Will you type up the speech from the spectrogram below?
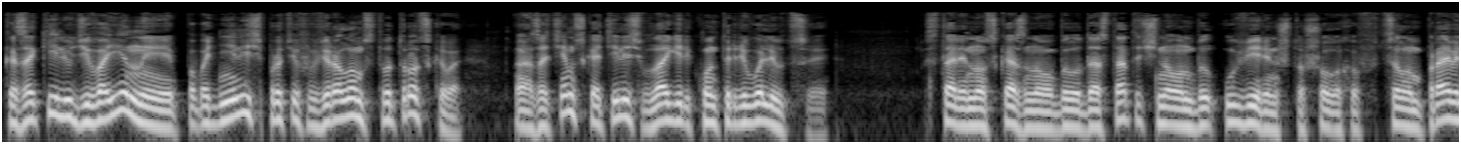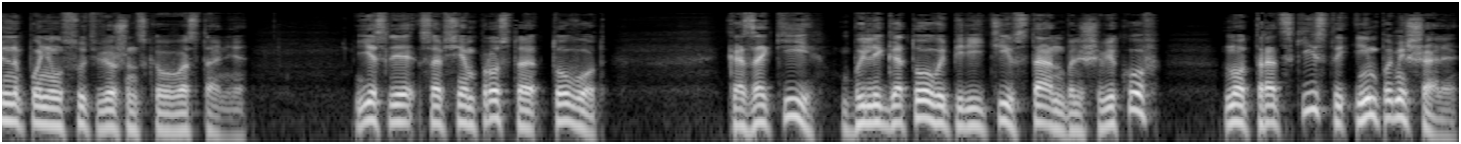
казаки, люди военные, поднялись против вероломства Троцкого, а затем скатились в лагерь контрреволюции. Сталину сказанного было достаточно, он был уверен, что Шолохов в целом правильно понял суть Вешенского восстания. Если совсем просто, то вот. Казаки были готовы перейти в стан большевиков, но троцкисты им помешали.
